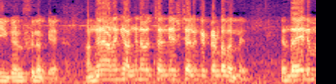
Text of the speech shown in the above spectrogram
ഈ ഗൾഫിലൊക്കെ? അങ്ങനെയാണെങ്കിൽ അങ്ങനെ വെച്ച് അന്വേഷിച്ചാലും കിട്ടേണ്ടതല്ലേ? എന്തായാലും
